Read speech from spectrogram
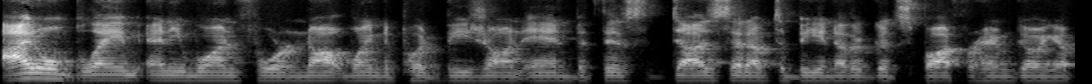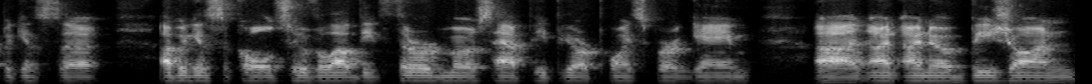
I don't blame anyone for not wanting to put Bijan in, but this does set up to be another good spot for him going up against the up against the Colts, who have allowed the third most half PPR points per game. Uh, I, I know Bijan,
